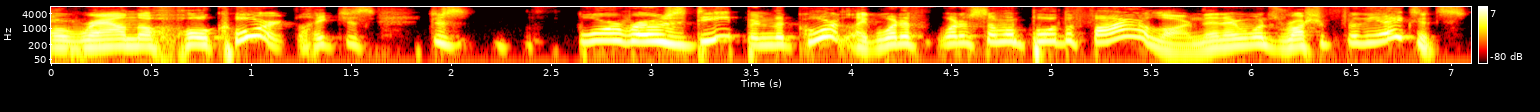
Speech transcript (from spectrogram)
around the whole court, like just just four rows deep in the court. Like, what if what if someone pulled the fire alarm? Then everyone's rushing for the exits.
